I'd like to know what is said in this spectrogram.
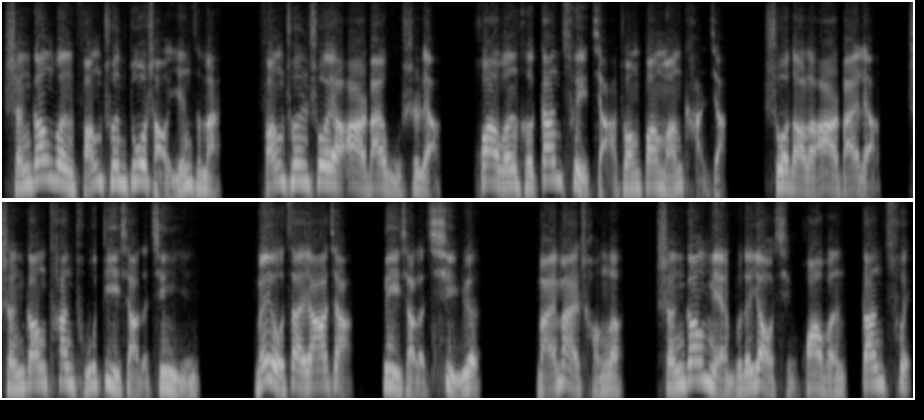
沈刚问房春多少银子卖，房春说要二百五十两。花纹和干脆假装帮忙砍价，说到了二百两。沈刚贪图地下的金银，没有再压价，立下了契约。买卖成了，沈刚免不得要请花纹、干脆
